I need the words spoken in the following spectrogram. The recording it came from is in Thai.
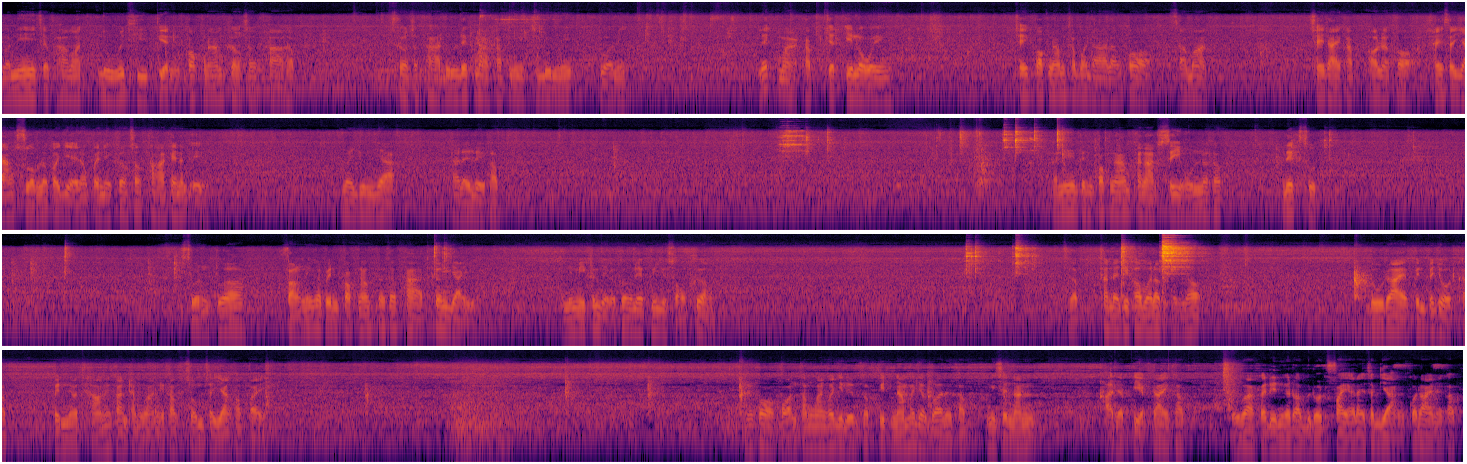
วันนี้จะพามาดูวิธีเปลี่ยนก๊อกน้ำเครื่องซักผ้าครับ เครื่องซักผ้ารุ่นเล็กมากครับนี่รุ่นนี้ตัวนี้ เล็กมากครับ7กิโลเอง ใช้ก๊อกน้ำธรรมดาเราก็สามารถใช้ได้ครับ เอาแล้วก็ใช้สายยางสวมแล้วก็เหย่ลงไปในเครื่องซักผ้าแค่นั้นเอง ไม่ยุ่งยากอะไรเลยครับอันนี้เป็นก๊อกน้ำขนาด 4 หุ่นนะครับ เล็กสุด ส่วนตัวฝั่งนี้ก็เป็นก๊อกน้ำเครื่องซักผ้าเครื่องใหญ่ อันนี้มีเครื่องใหญ่กับเครื่องเล็กมีอยู่ 2 เครื่องสำหรับท่านใดที่เข้ามารับชมแล้ว ดูได้เป็นประโยชน์ครับ เป็นแนวทางในการทำงานนะครับ สมสายยางเข้าไป แล้วก็ก่อนทำงานก็อย่าลืมครับปิดน้ำให้เรียบร้อยนะครับมิฉะนั้นอาจจะเปียกได้ครับ หรือว่ากระเด็นกระดอนไปโดนไฟอะไรสักอย่างก็ได้นะครับ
